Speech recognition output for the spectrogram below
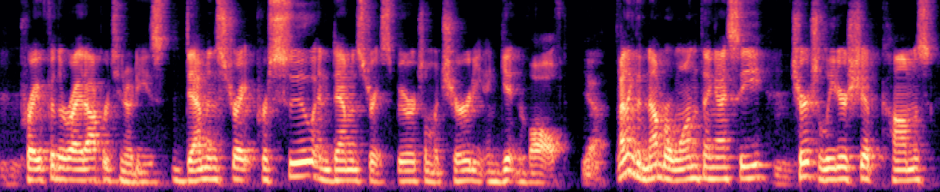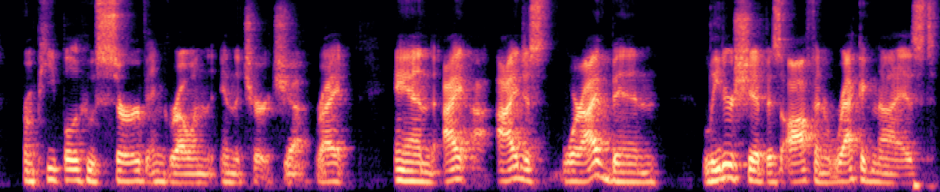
Mhm. Pray for the right opportunities. Demonstrate, pursue, and demonstrate spiritual maturity, and get involved. Yeah. I think the number one thing I see Mhm. church leadership comes from people who serve and grow in in the church. Yeah. Right. And I I just where I've been, leadership is often recognized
